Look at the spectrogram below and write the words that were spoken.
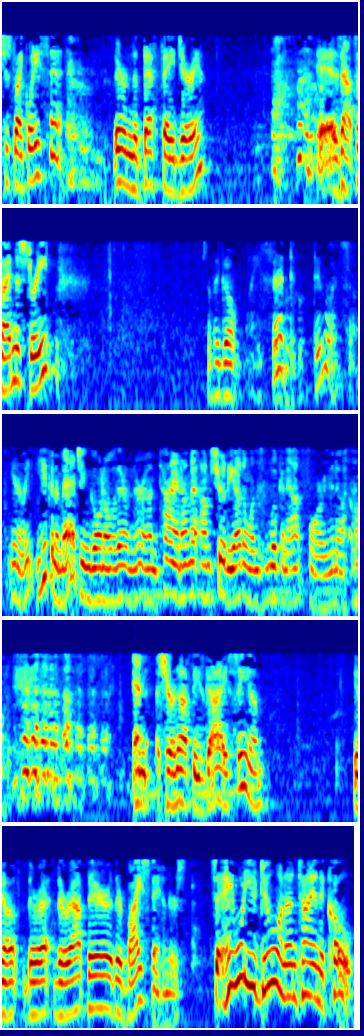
just like what he said. They're in the Bethphage area. It's outside in the street. So they go, well, he said to do it. So, you know, you can imagine going over there and they're untying. I'm, I'm sure the other one's looking out for him, you know. and sure enough, these guys see him. You know, they're, they're out there, they're bystanders. Say, hey, what are you doing untying the coat?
